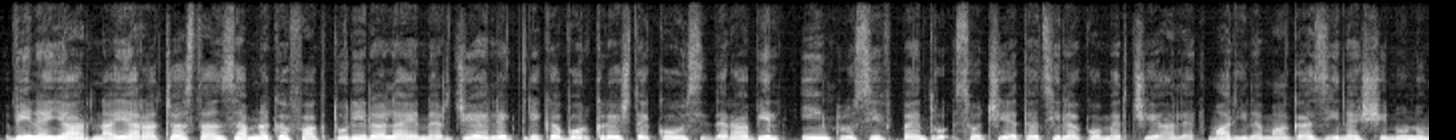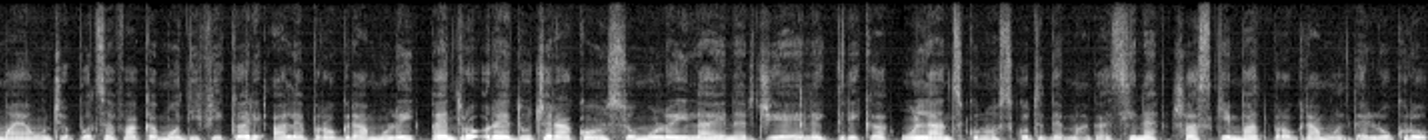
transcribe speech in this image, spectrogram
Vine iarna, iar aceasta înseamnă că facturile la energie electrică vor crește considerabil, inclusiv pentru societățile comerciale. Marile magazine și nu numai au început să facă modificări ale programului pentru reducerea consumului la energie electrică. Un lanț cunoscut de magazine și-a schimbat programul de lucru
